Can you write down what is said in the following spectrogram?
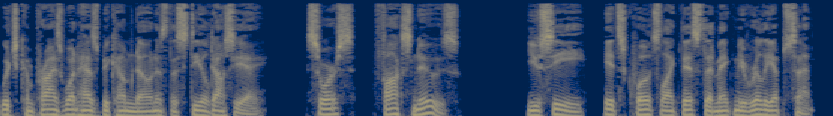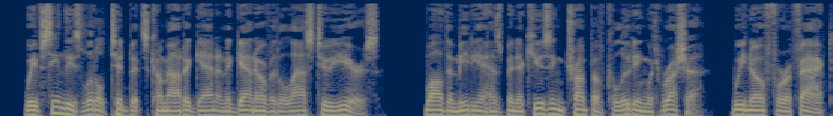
which comprise what has become known as the Steele dossier. Source, Fox News. You see, it's quotes like this that make me really upset. We've seen these little tidbits come out again and again over the last two years. While the media has been accusing Trump of colluding with Russia, we know for a fact,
